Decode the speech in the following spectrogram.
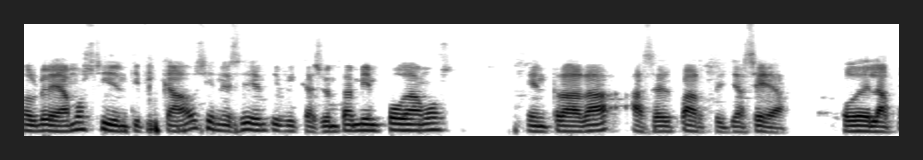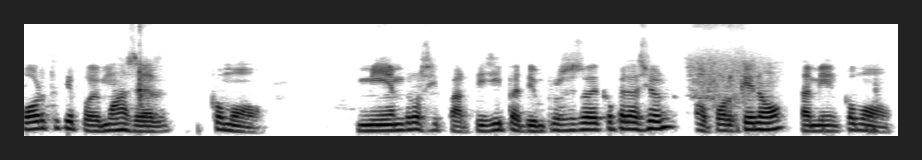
nos veamos identificados y en esa identificación también podamos entrar a, hacer parte, ya sea o del aporte que podemos hacer como miembros y partícipes de un proceso de cooperación o, por qué no, también como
